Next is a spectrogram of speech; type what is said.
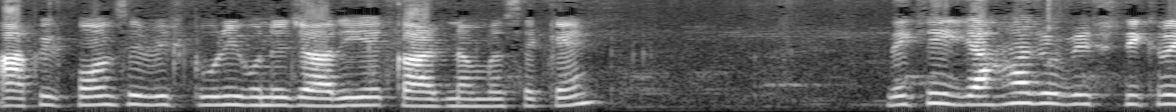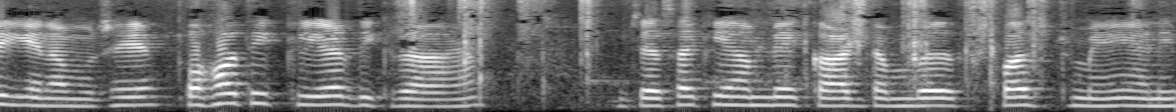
आपकी कौन सी विश पूरी होने जा रही है? कार्ड नंबर सेकेंड देखिए, यहाँ जो विश दिख रही है ना मुझे, बहुत ही क्लियर दिख रहा है। जैसा कि हमने कार्ड नंबर फ़र्स्ट में, यानी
